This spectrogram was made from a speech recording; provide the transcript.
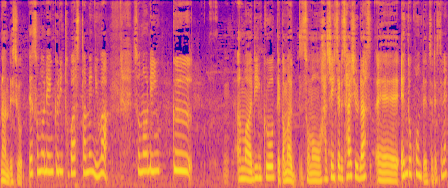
なんですよ。でそのリンクに飛ばすためにはそのリンクあまあ、リンクをっていうか、まあ、その発信してる最終ラス、えー、エンドコンテンツですね。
